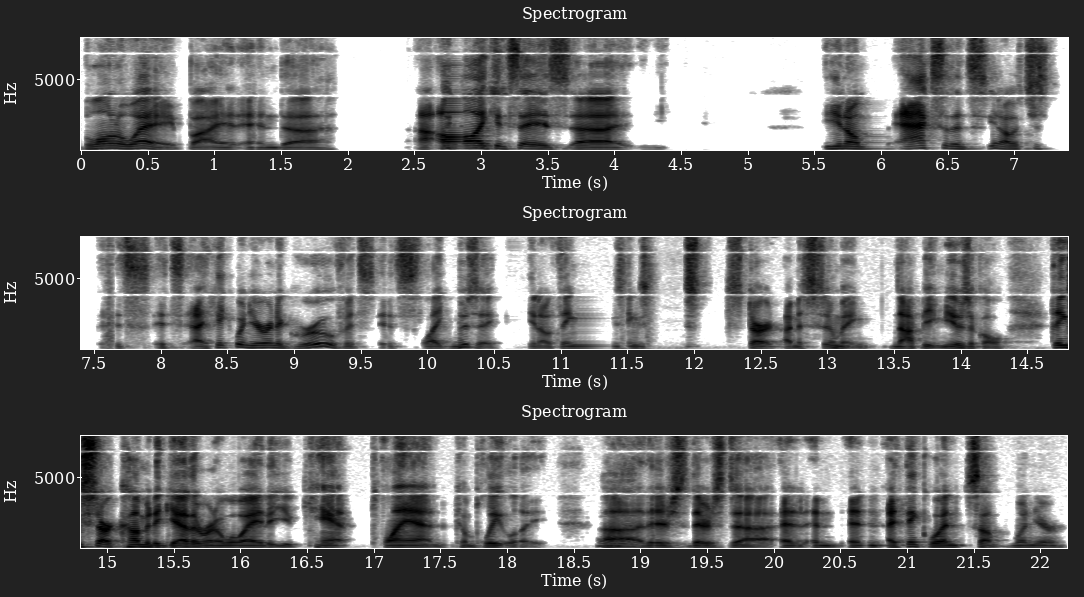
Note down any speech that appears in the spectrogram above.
blown away by it. And uh, all i can say is uh, you know, accidents, you know, it's just it's it's I think when you're in a groove, it's it's like music, you know, things things start, I'm assuming, not being musical, things start coming together in a way that you can't plan completely. Uh, there's there's uh and and and I think when some when you're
